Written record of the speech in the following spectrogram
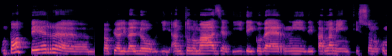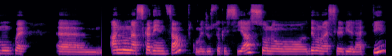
un po' per eh, proprio a livello di antonomasia di, dei governi, dei parlamenti, sono comunque eh, hanno una scadenza, come è giusto che sia, sono, devono essere rieletti,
